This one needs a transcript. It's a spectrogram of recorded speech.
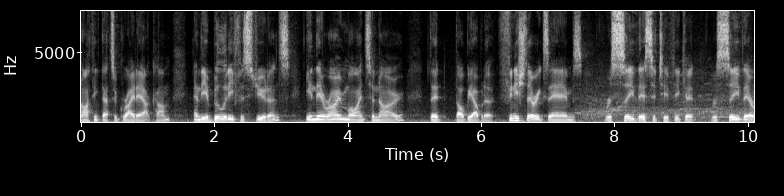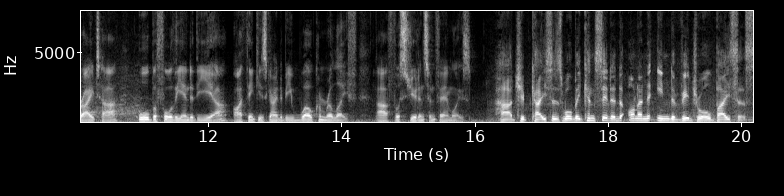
And I think that's a great outcome. And the ability for students in their own mind to know that they'll be able to finish their exams, receive their certificate, receive their ATAR all before the end of the year, I think is going to be welcome relief uh, for students and families. Hardship cases will be considered on an individual basis.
